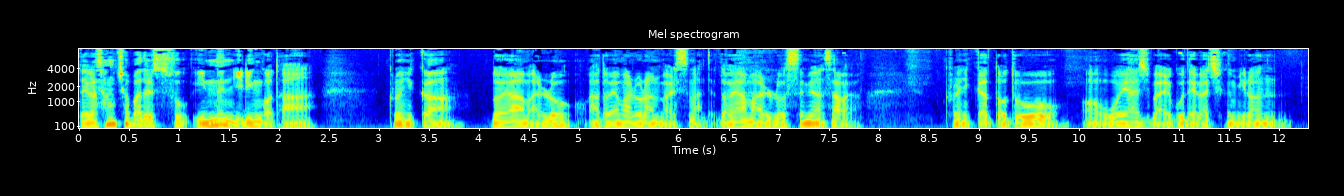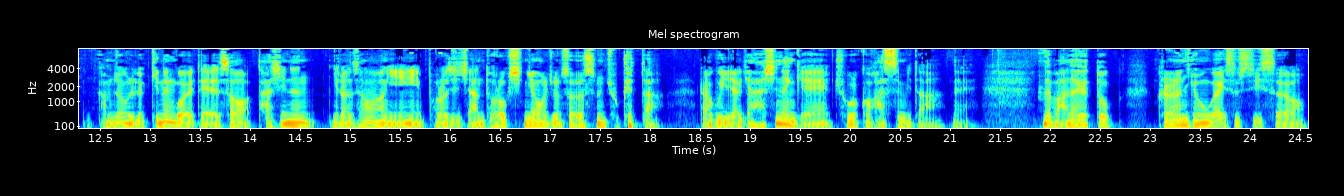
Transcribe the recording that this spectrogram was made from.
내가 상처받을 수 있는 일인 거다. 그러니까 너야말로, 아, 너야말로라는 말씀 안 돼. 너야말로 쓰면 싸워요. 그러니까 너도 어, 오해하지 말고 내가 지금 이런 감정을 느끼는 거에 대해서 다시는 이런 상황이 벌어지지 않도록 신경을 좀 써줬으면 좋겠다. 라고 이야기 하시는 게 좋을 것 같습니다. 네. 근데 만약에 또 그러는 경우가 있을 수 있어요.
